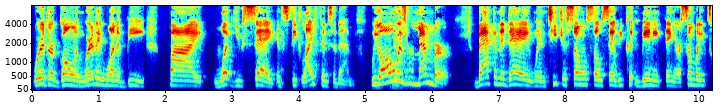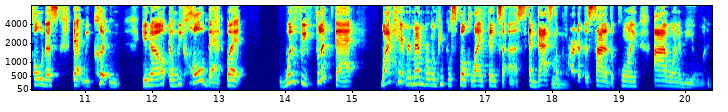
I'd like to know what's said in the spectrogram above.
where they're going, where they want to be by what you say and speak life into them. We always yeah. remember back in the day when teacher so and so said we couldn't be anything or somebody told us that we couldn't, you know, and we hold that. But what if we flip that? Why well, can't remember when people spoke life into us? And that's the mm. part of the side of the coin I want to be on.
